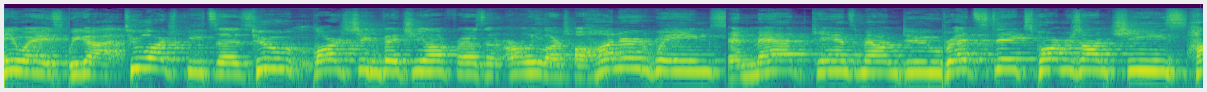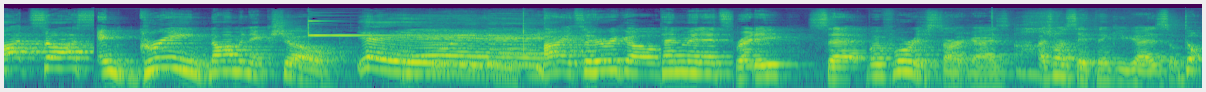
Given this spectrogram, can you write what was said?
Anyways, we got two large pizzas, two large chicken fettuccine alfredos that aren't really large, 100 wings, and mad cans of Mountain Dew, breadsticks, Parmesan cheese, hot sauce, and green Nominic show. Yay! Alright, so here we go. 10 minutes, ready, set. Before we start, guys, I just want to say thank you guys. So, don't-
